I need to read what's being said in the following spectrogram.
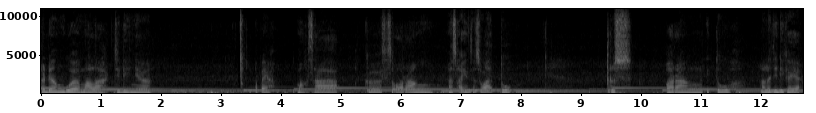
kadang gue malah jadinya apa ya maksa ke seseorang masain sesuatu. Terus orang itu malah jadi kayak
